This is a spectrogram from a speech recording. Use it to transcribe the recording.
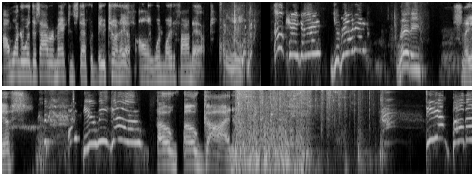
I wonder what this ivermectin stuff would do to an F. Only one way to find out. Okay, guys, you ready? Ready? Sniffs. Oh, here we go. Oh, oh God. Damn, Bubba!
